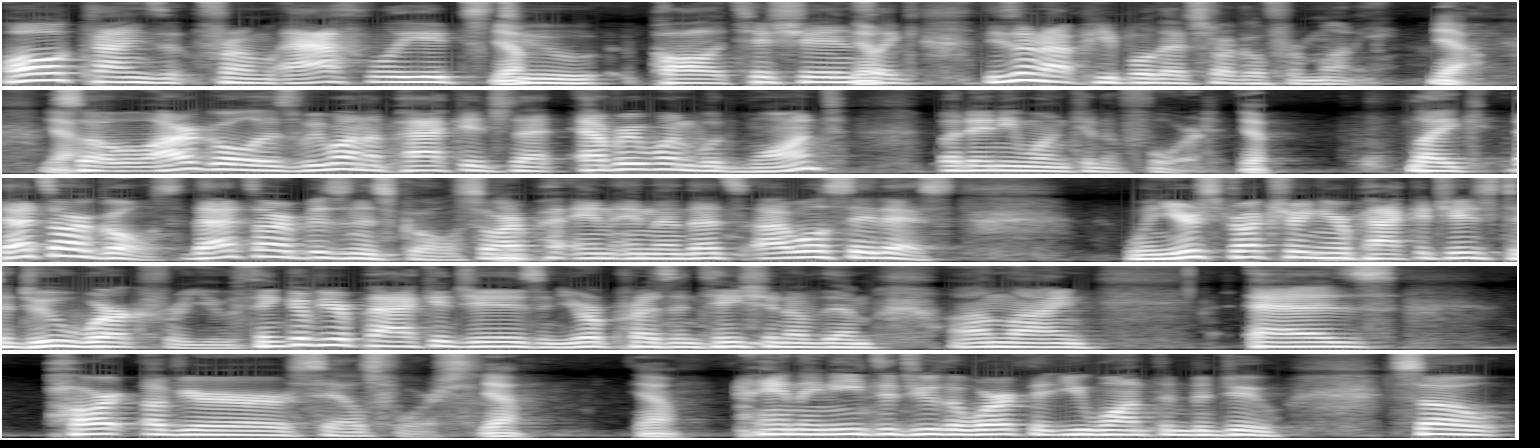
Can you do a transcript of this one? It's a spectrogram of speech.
all kinds of from athletes Yep. to politicians. Yep. Like these are not people that struggle for money. yeah, yeah, So our goal is we want a package that everyone would want, but anyone can afford. yep, Like that's our goals. That's our business goal. So our and, and that's I will say this. When you're structuring your packages to do work for you, think of your packages and your presentation of them online as part of your sales force. yeah, yeah. And they need to do the work that you want them to do. So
